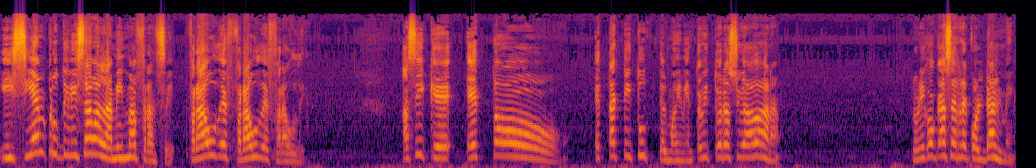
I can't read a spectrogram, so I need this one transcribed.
Y siempre utilizaban la misma frase, fraude, fraude, fraude. Así que esto esta actitud del movimiento Victoria Ciudadana, lo único que hace es recordarme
